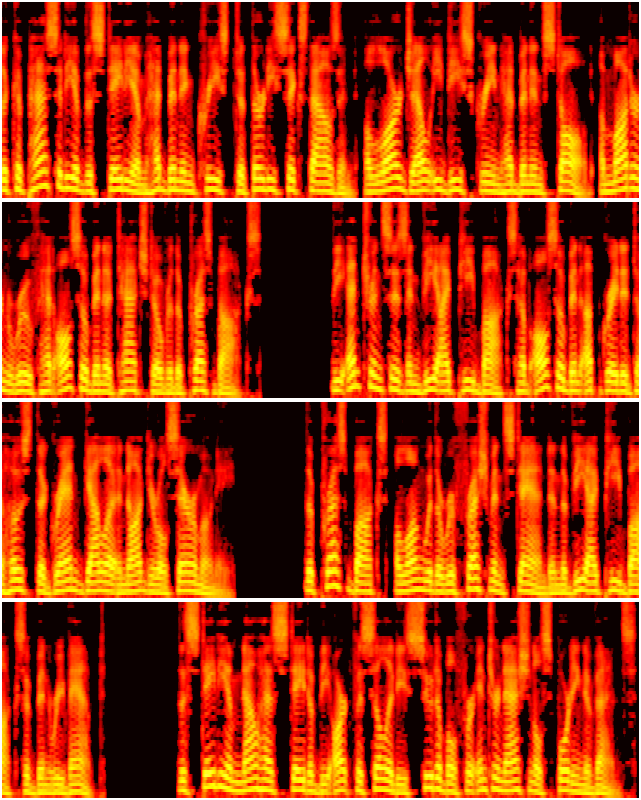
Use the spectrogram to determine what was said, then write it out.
The capacity of the stadium had been increased to 36,000, a large LED screen had been installed, a modern roof had also been attached over the press box. The entrances and VIP box have also been upgraded to host the Grand Gala inaugural ceremony. The press box, along with a refreshment stand and the VIP box have been revamped. The stadium now has state-of-the-art facilities suitable for international sporting events.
